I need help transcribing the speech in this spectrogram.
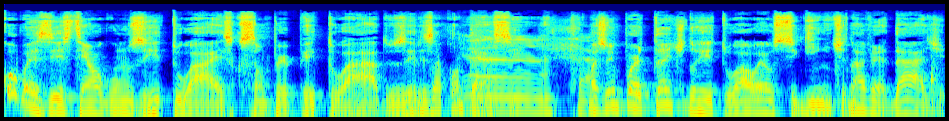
como existem alguns rituais que são perpetuados, eles acontecem. Ah, tá. Mas o importante do ritual é o seguinte: na verdade,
